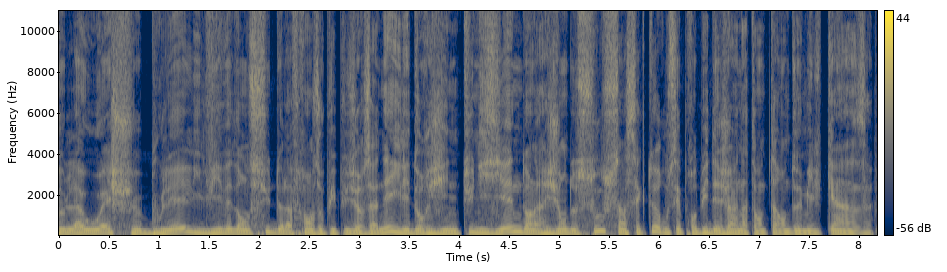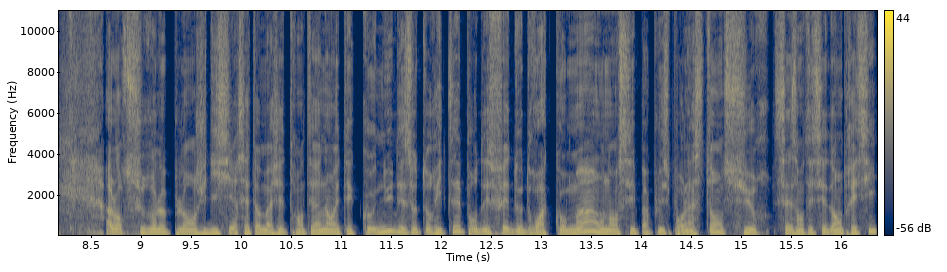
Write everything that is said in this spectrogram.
Laouesh Boulel. Il vivait dans le sud de la France depuis plusieurs années. Il est d'origine tunisienne dans la région de Sousse, un secteur où s'est produit déjà un attentat en 2015. Alors, sur le plan judiciaire, cet homme âgé de 31 ans était connu des autorités pour des faits de droit commun. On n'en sait pas plus pour l'instant sur ses antécédents précis.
